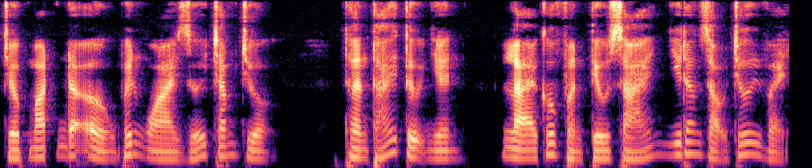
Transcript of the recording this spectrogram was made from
Chớp mắt đã ở bên ngoài dưới trăm trượng. Thần thái tự nhiên Lại có phần tiêu sái như đang dạo chơi vậy.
